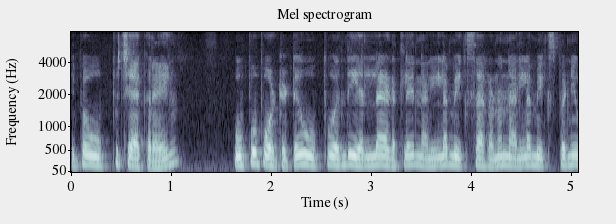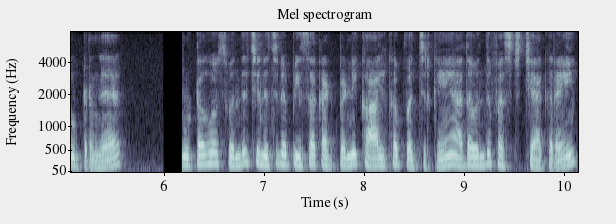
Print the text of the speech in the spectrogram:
இப்போ உப்பு சேர்க்குறேன். உப்பு போட்டுட்டு உப்பு வந்து எல்லா இடத்துலையும் நல்லா மிக்ஸ் ஆகணும். நல்லா மிக்ஸ் பண்ணி விட்ருங்க முட்டைகோஸ் வந்து சின்ன சின்ன பீஸாக கட் பண்ணி கால் கப் வச்சுருக்கேன். அதை வந்து ஃபஸ்ட்டு சேர்க்குறேன்.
